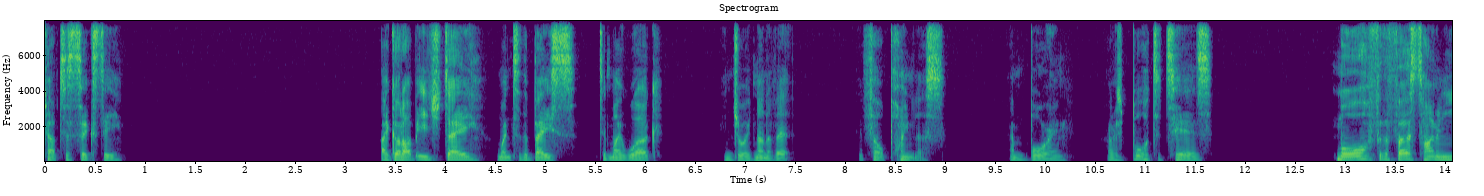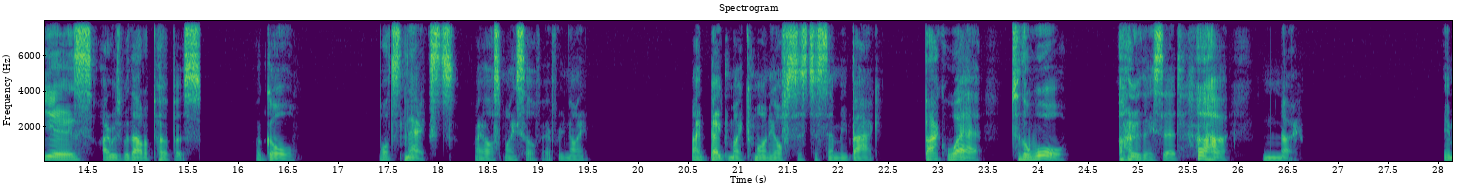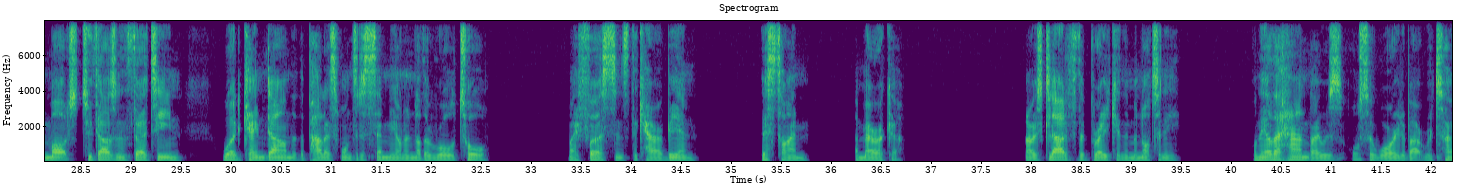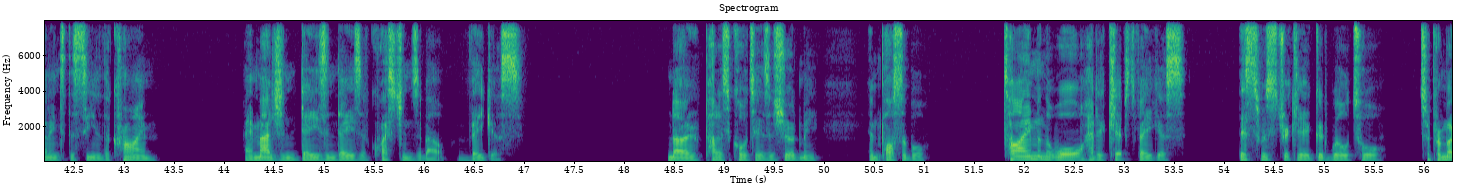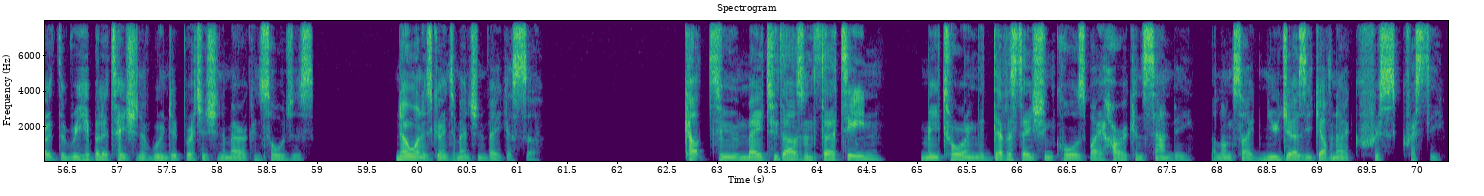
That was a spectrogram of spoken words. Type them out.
Chapter 60 I got up each day, went to the base, did my work, enjoyed none of it. It felt pointless and boring. I was bored to tears. More, for the first time in years, I was without a purpose, a goal. What's next? I asked myself every night. I begged my commanding officers to send me back. Back where? To the war. Oh, they said, haha, no. In March 2013, word came down that the palace wanted to send me on another royal tour my first since the Caribbean, this time, America. I was glad for the break in the monotony. On the other hand, I was also worried about returning to the scene of the crime. I imagined days and days of questions about Vegas. No, Palace courtiers assured me, impossible. Time and the war had eclipsed Vegas. This was strictly a goodwill tour to promote the rehabilitation of wounded British and American soldiers. No one is going to mention Vegas, sir. Cut to May 2013, me touring the devastation caused by Hurricane Sandy alongside New Jersey Governor Chris Christie.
